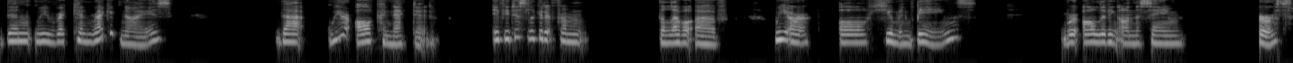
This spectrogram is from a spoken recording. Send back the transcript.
then we re- can recognize that we are all connected. If you just look at it from the level of we are all human beings, we're all living on the same earth,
